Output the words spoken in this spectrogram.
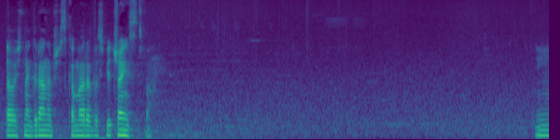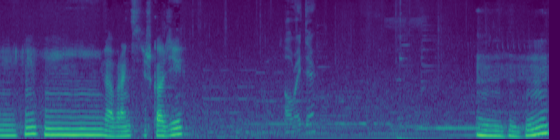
Zostałeś nagrane przez kamerę bezpieczeństwa. Mhm, Dobra, nic nie szkodzi. Mhm.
